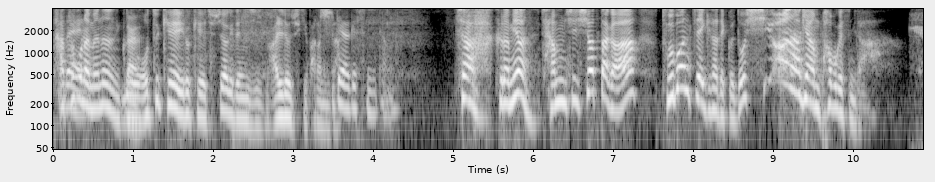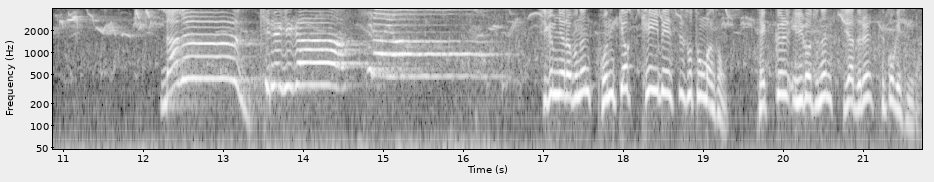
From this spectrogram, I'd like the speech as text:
다 네. 털고 나면은 그 네. 어떻게 이렇게 취재하게 되는지 알려주기 바랍니다. 기대하겠습니다. 자 그러면 잠시 쉬었다가 두 번째 기사 댓글도 시원하게 한번 파보겠습니다. 나는 기레기가 지금 여러분은 본격 KBS 소통 방송 댓글 읽어주는 기자들을 듣고 계십니다.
